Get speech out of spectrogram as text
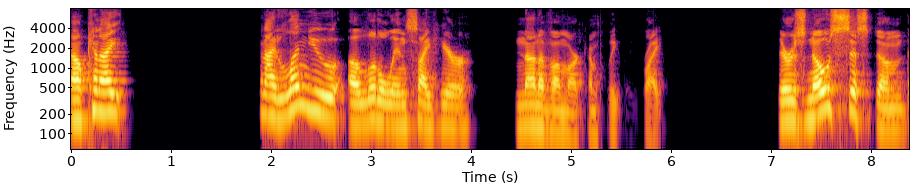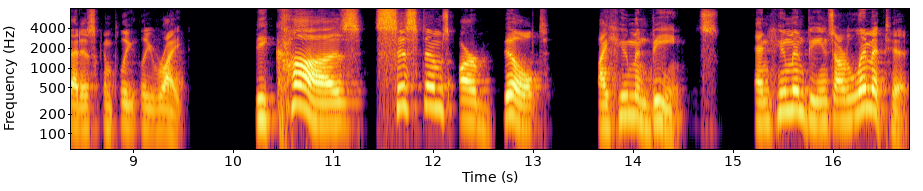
Now, can I, can I lend you a little insight here? None of them are completely right. There is no system that is completely right because systems are built by human beings, and human beings are limited.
